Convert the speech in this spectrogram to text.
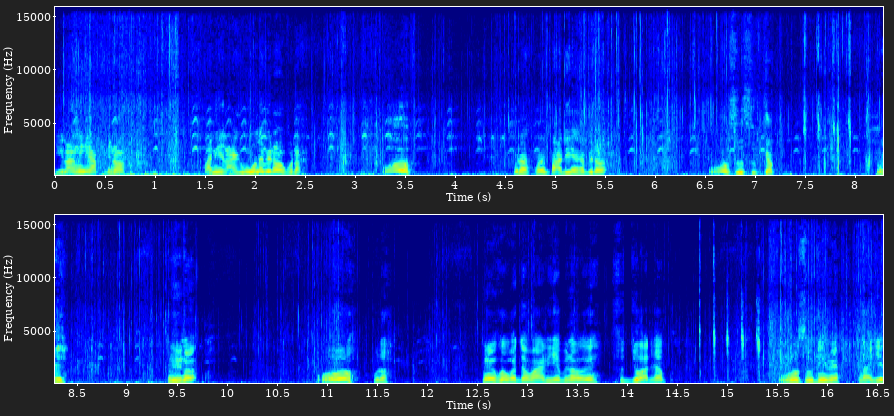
อีกหลังนี้ครับพี่น้องวันนี้หลายกว่าหมูเลยพี่น้องปุ๊ดอะโอ้ดูนะมันป่าดีนะครับพี่น้องโอ้สุดๆครับอุ้ยนี่เนาะโอ้ดูนะ แม่งพวกก็จะว่าดีครับพี่น้องเอ้ยสุดยอดครับโอ้สูตรนี้ไหมหลายที่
